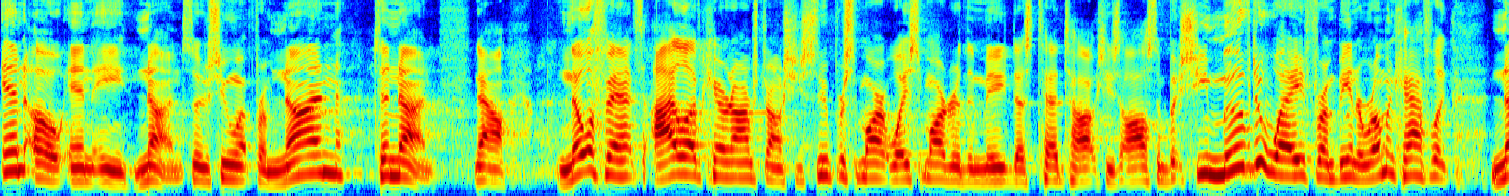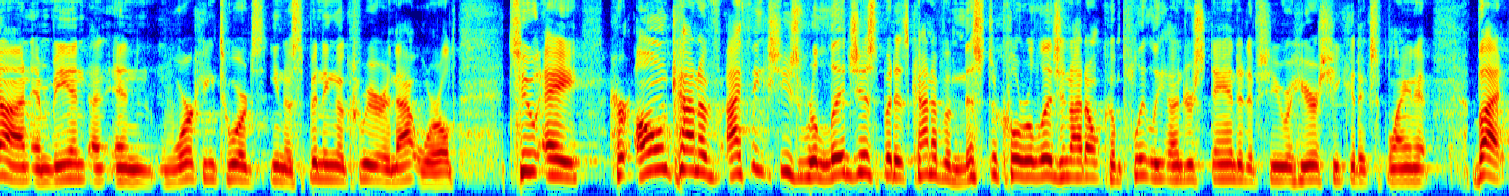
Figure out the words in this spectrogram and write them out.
N O N E nun. So she went from nun to nun. Now, no offense, I love Karen Armstrong. She's super smart, way smarter than me, does TED Talks, she's awesome. But she moved away from being a Roman Catholic nun and being and working towards, you know, spending a career in that world to a her own kind of, I think she's religious, but it's kind of a mystical religion. I don't completely understand it. If she were here, she could explain it. But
